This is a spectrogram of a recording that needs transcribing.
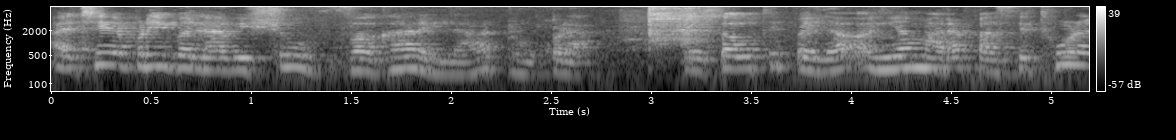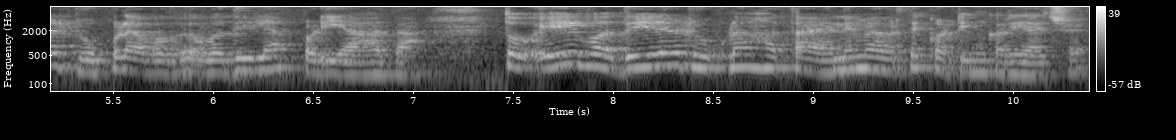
આજે આપણે બનાવીશું વઘારેલા ઢોકળા. તો સૌથી પહેલાં અહીંયા મારા પાસે થોડા ઢોકળા વધેલા પડ્યા હતા. તો એ વધેલા ઢોકળા હતા, એને મેં આવી કટિંગ કર્યા છે.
